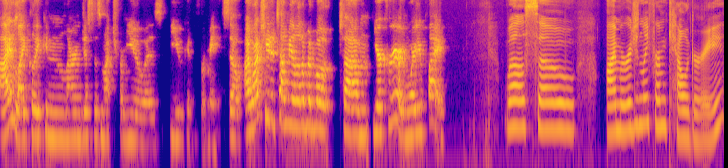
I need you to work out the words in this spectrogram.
I likely can learn just as much from you as you can from me. So, I want you to tell me a little bit about um, your career and where you play. Well, so I'm originally from Calgary.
